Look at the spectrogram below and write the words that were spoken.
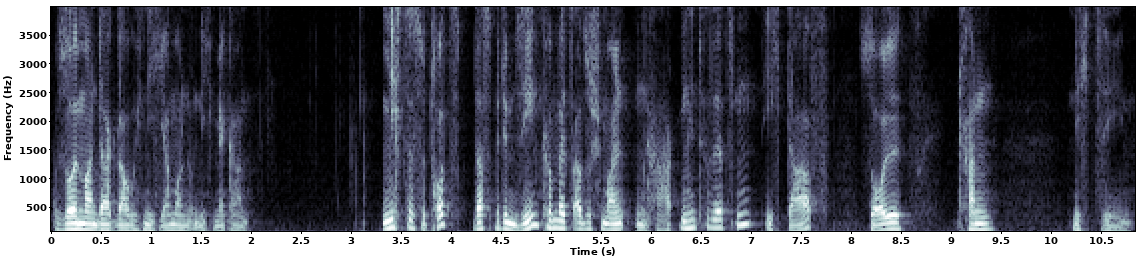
soll man da, glaube ich, nicht jammern und nicht meckern. Nichtsdestotrotz, das mit dem Sehen können wir jetzt also schon mal einen Haken hintersetzen. Ich darf, soll, kann nicht sehen.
